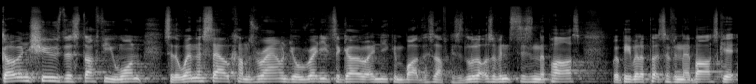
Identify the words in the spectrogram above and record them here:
Go and choose the stuff you want so that when the sale comes round, you're ready to go and you can buy the stuff. Because there's lots of instances in the past where people have put stuff in their basket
